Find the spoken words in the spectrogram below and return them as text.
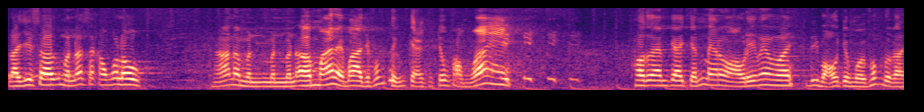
Là user của mình nó sẽ không có lưu. Đó, nên mình mình mình ôm máy này 30 phút thì cũng kẹt trong phòng quá nghe thôi tụi em chơi chỉnh manual đi mấy em ơi. Đi bộ chừng 10 phút được rồi.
